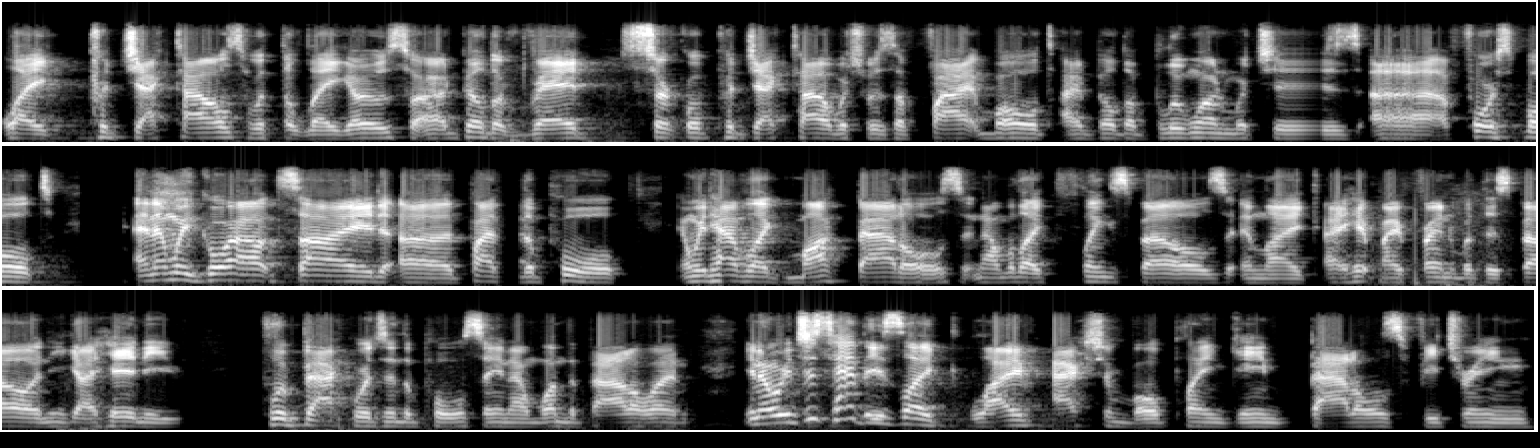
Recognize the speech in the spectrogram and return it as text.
like projectiles with the Legos. So I'd build a red circle projectile, which was a five bolt. I'd build a blue one, which is a force bolt. And then we'd go outside uh, by the pool and we'd have like mock battles. And I would like fling spells. And like I hit my friend with the spell and he got hit and he flew backwards in the pool saying I won the battle. And, you know, we just had these like live action role playing game battles featuring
